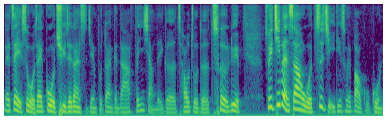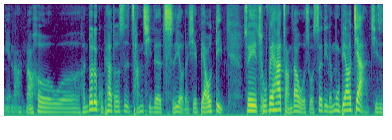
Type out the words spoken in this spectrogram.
那这也是我在过去这段时间不断跟大家分享的一个操作的策略。所以基本上我自己一定是会抱股过年啊。然后我很多的股票都是长期的持有的一些标的，所以除非它涨到我所设定的目标价，其实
